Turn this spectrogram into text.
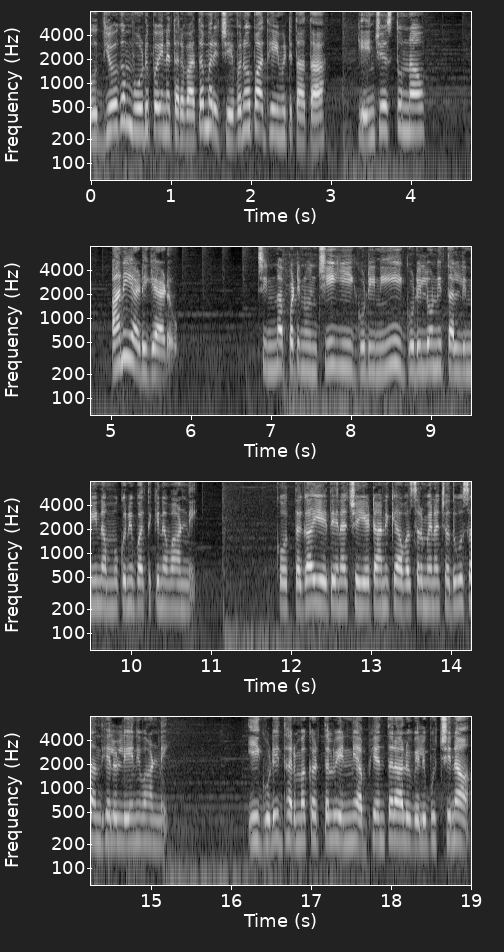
ఉద్యోగం ఊడిపోయిన తర్వాత మరి జీవనోపాధి ఏమిటి తాత? ఏం చేస్తున్నావ్? అని అడిగాడు. చిన్నప్పటి నుంచి ఈ గుడిని ఈ గుడిలోని తల్లిని నమ్ముకుని బతికిన వాణ్ణి. కొత్తగా ఏదైనా చేయటానికి అవసరమైన చదువు సంధ్యలు లేనివాణ్ణి ఈ గుడి ధర్మకర్తలు ఎన్ని అభ్యంతరాలు వెలిబుచ్చినా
